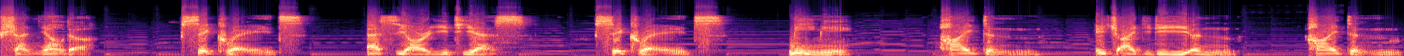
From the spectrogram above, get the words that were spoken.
闪耀的 secrets S E R E T S secrets 秘密 hidden H I D D E N hidden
